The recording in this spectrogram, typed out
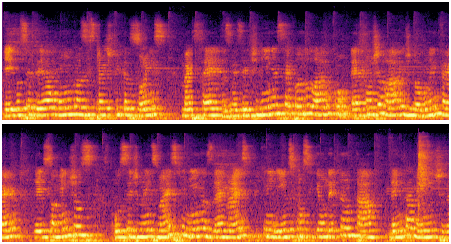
e aí você vê algumas estratificações mais retas, mais retilíneas, que é quando o lago é congelado de novo no inverno, e aí somente os, os sedimentos mais fininhos, né, mais pequenininhos, conseguiam decantar lentamente né,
